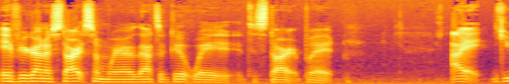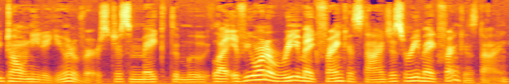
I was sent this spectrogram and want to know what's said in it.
if you're gonna start somewhere, that's a good way to start. But I, you don't need a universe. Just make the movie. Like, if you want to remake Frankenstein, just remake Frankenstein.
